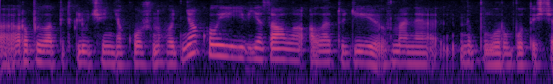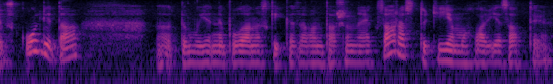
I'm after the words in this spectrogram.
е, робила підключення кожного дня, коли її в'язала, але тоді в мене не було роботи ще в школі, да? Е, тому я не була наскільки завантажена, як зараз. Тоді я могла в'язати,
